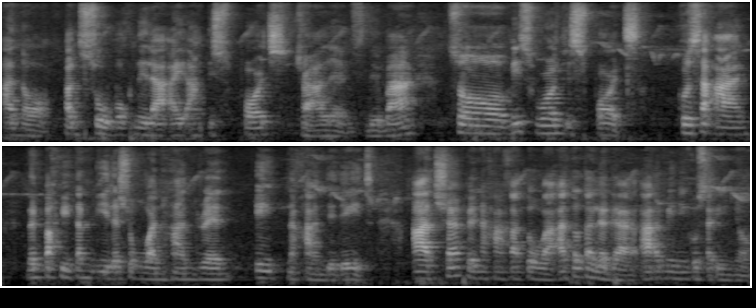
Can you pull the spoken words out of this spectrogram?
ano, pagsubok nila ay ang sports challenge, di ba? So, Miss World Sports, kung saan nagpakitang gilas yung 108 na candidates. At syempre, nakakatuwa. At to talaga, aaminin ko sa inyo.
